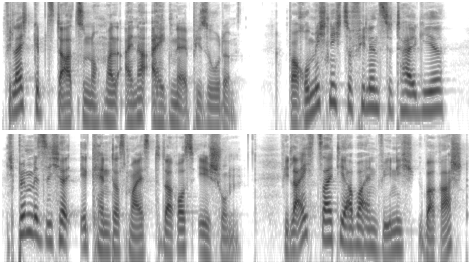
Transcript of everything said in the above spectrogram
Vielleicht gibt's dazu nochmal eine eigene Episode. Warum ich nicht so viel ins Detail gehe? Ich bin mir sicher, ihr kennt das meiste daraus eh schon. Vielleicht seid ihr aber ein wenig überrascht,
